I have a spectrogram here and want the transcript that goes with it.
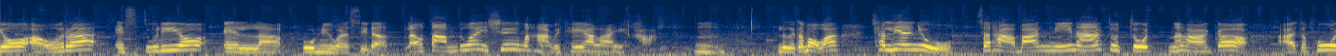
Yo ahora estudio en la universidad แล้วตามด้วยชื่อมหาวิทยาลัยค่ะ อืม หรือจะบอกว่าฉันเรียนอยู่สถาบันนี้นะจุดๆนะคะ ก็อาจจะพูด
